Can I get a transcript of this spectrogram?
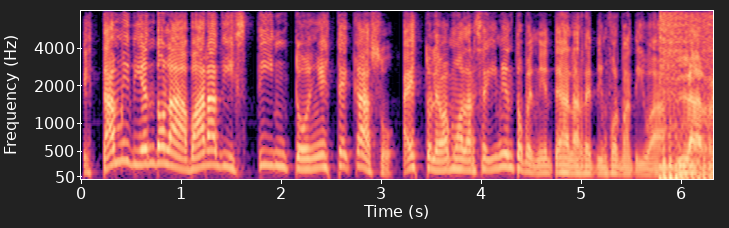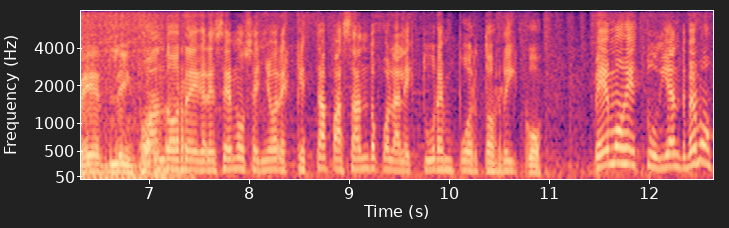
Está midiendo la vara distinto en este caso. A esto le vamos a dar seguimiento pendientes a la red informativa. La red le informa. Cuando regresemos, señores, ¿qué está pasando con la lectura en Puerto Rico? Vemos estudiantes, vemos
